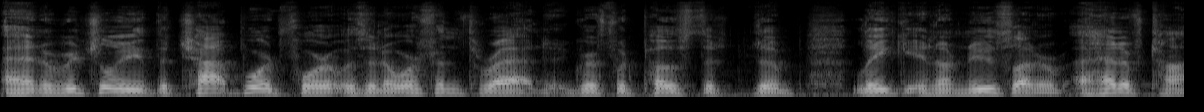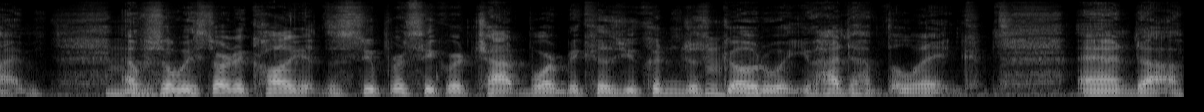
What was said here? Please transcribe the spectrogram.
and originally the chat board for it was an orphan thread. Griff would post the, the link in a newsletter ahead of time, and so we started calling it the super secret chat board because you couldn't just go to it; you had to have the link. And uh,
